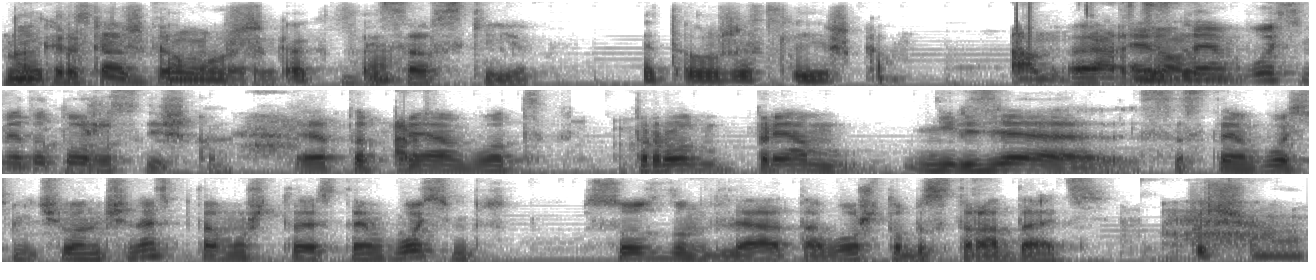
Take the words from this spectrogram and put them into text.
ну, микроконтроллеры бесовские? Это уже слишком. А, STM8 это тоже слишком. Это прям вот про, прям нельзя с STM8 ничего начинать, потому что STM8 создан для того, чтобы страдать. Почему?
